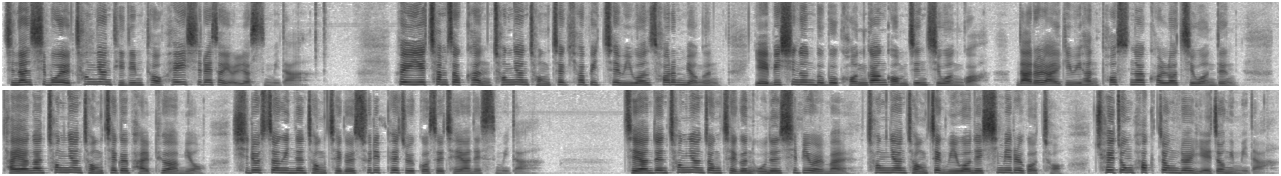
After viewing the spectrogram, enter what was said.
지난 15일 청년 디딤터 회의실에서 열렸습니다. 회의에 참석한 청년 정책 협의체 위원 30명은 예비 신혼부부 건강 검진 지원과 나를 알기 위한 퍼스널 컬러 지원 등 다양한 청년 정책을 발표하며 실효성 있는 정책을 수립해 줄 것을 제안했습니다. 제안된 청년 정책은 오는 12월 말 청년 정책위원회 심의를 거쳐 최종 확정될 예정입니다.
